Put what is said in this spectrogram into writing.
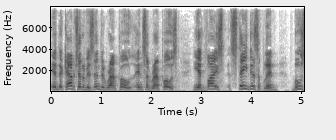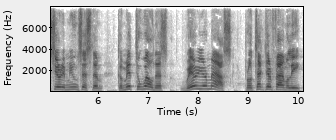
In the caption of his Instagram post, Instagram post, he advised stay disciplined, boost your immune system, commit to wellness, wear your mask, protect your family,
